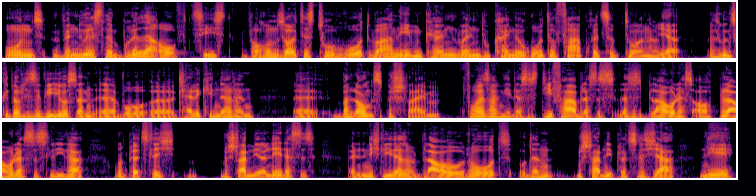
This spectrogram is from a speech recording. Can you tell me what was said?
Und wenn du jetzt eine Brille aufziehst, warum solltest du rot wahrnehmen können, wenn du keine rote Farbrezeptoren hast? Ja. Also, es gibt auch diese Videos dann, äh, wo äh, kleine Kinder dann äh, Ballons beschreiben. Vorher sagen die, das ist die Farbe, das ist, das ist blau, das ist auch blau, das ist lila. Und plötzlich beschreiben die dann, nee, das ist äh, nicht lila, sondern blau, rot. Und dann beschreiben die plötzlich, ja, nee,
